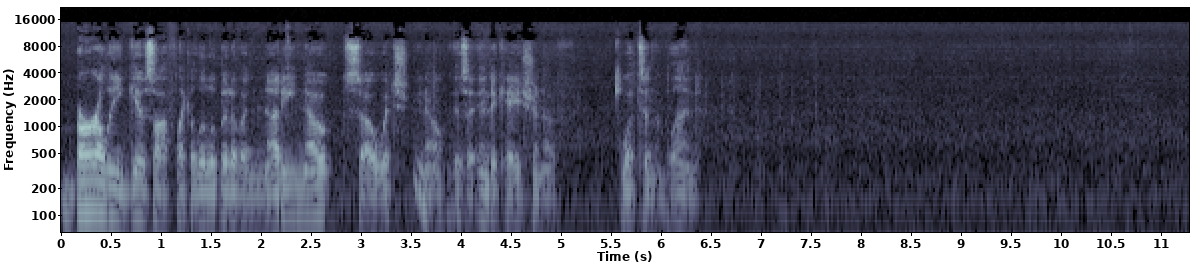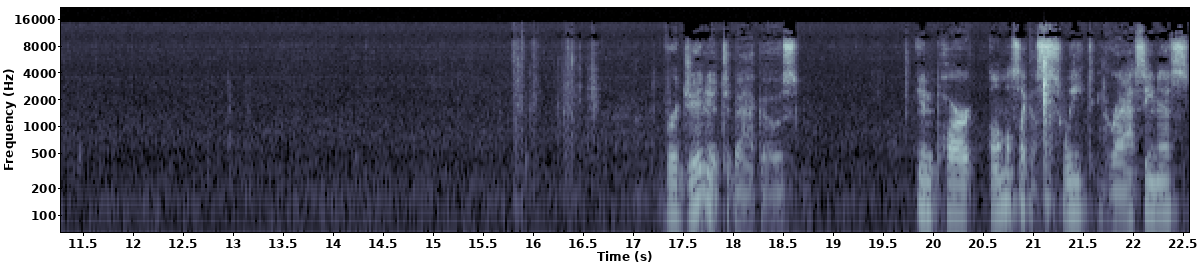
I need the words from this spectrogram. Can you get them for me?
Burley gives off like a little bit of a nutty note, so which you know is an indication of what's in the blend. Virginia tobaccos impart almost like a sweet grassiness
